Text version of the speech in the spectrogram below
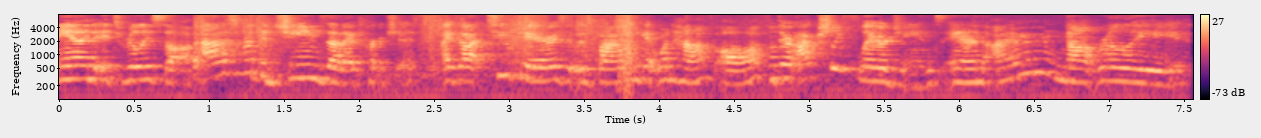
and it's really soft. As for the jeans that I purchased, I got two pairs. It was buy one, get one half off. Mm-hmm. They're actually flare jeans, and I'm not really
